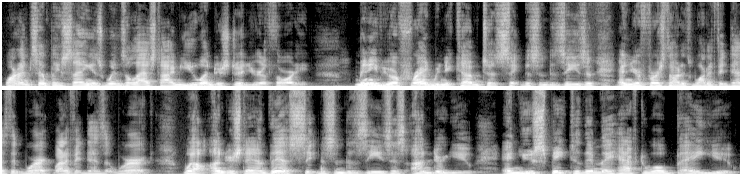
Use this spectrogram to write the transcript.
What I'm simply saying is, when's the last time you understood your authority? Many of you are afraid when you come to sickness and disease, and, and, your first thought is, What if it doesn't work? What if it doesn't work? Well, understand this sickness and disease is under you, and you speak to them, they have to obey you.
